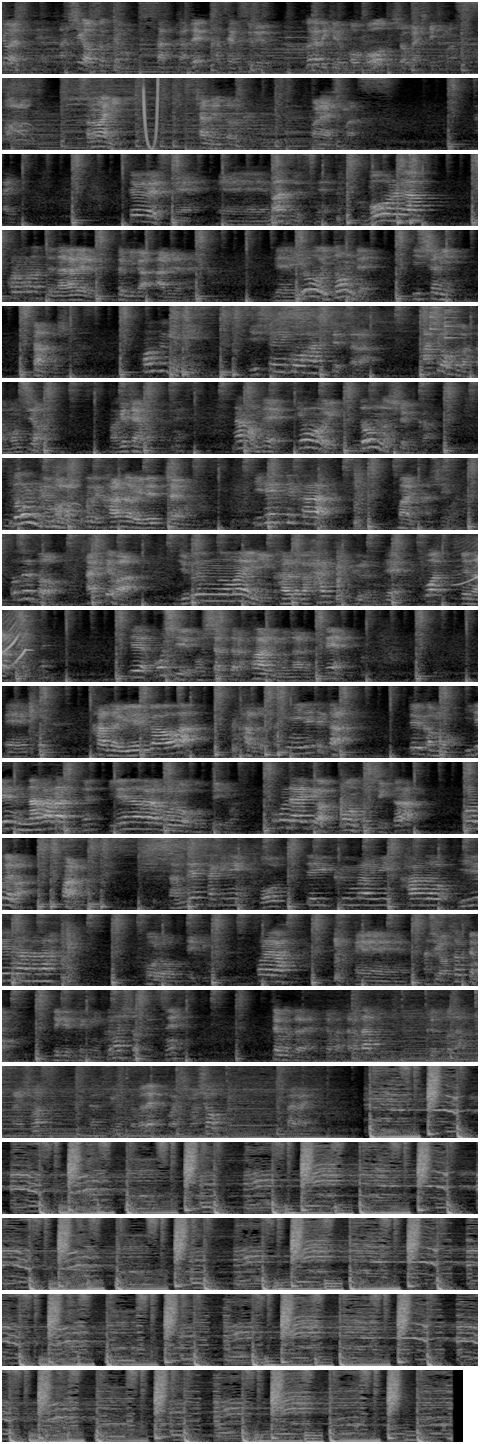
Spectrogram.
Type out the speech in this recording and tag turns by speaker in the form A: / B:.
A: 今日はですね足が遅くてもサッカーで活躍することができる方法を紹介していきます。その前にチャンネル登録お願いします。はい。ということでですね、えー、まずですねボールがコロコロって流れる時があるじゃないですか。で用意ドンで一緒にスタートします。この時に一緒にこう走ってったら足が遅かったらもちろん負けちゃいますよね。なので用意ドンの瞬間ドンでも体を入れちゃいます入れてから前に走ります。そうすると相手は自分の前に体が入ってくるんでわってなるんですね。でもし押しちゃったらファウルにもなるんで、えー、体を入れる側は体を先に入れてからというかもう入れながらですね。入れながらボールを追っていきます。ここで相手がポンと押してきたら転べばファウルなんで先に追っていく前に体を入れながられが、えー、足が遅くてもできるテクニックの一つですね。ということでよかった方グッドボタンお願いします。次の動画でお会いしましょう。バイバイ。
